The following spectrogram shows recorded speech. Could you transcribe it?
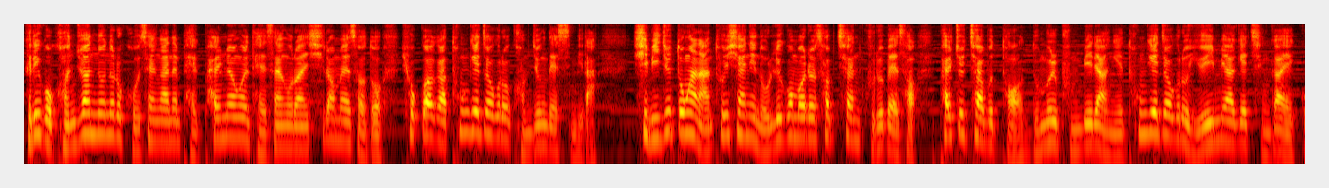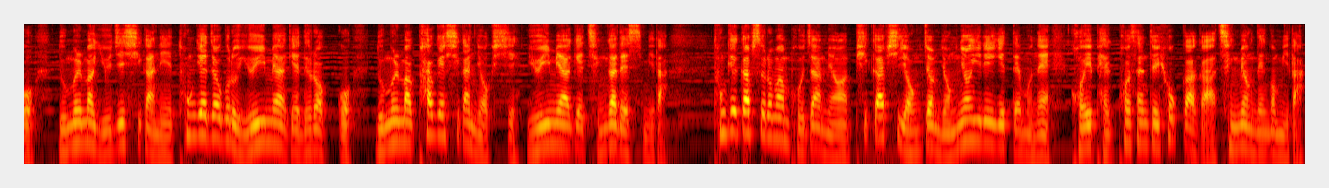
그리고 건조한 눈으로 고생하는 108명을 대상으로 한 실험에서도 효과가 통계적으로 검증됐습니다. 12주 동안 안토시아닌 올리고머를 섭취한 그룹에서 8주차부터 눈물 분비량이 통계적으로 유의미하게 증가했고 눈물막 유지 시간이 통계적으로 유의미하게 늘었고 눈물막 파괴 시간 역시 유의미하게 증가됐습니다. 통계값으로만 보자면 P값이 0.001이기 때문에 거의 100% 효과가 증명된 겁니다.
